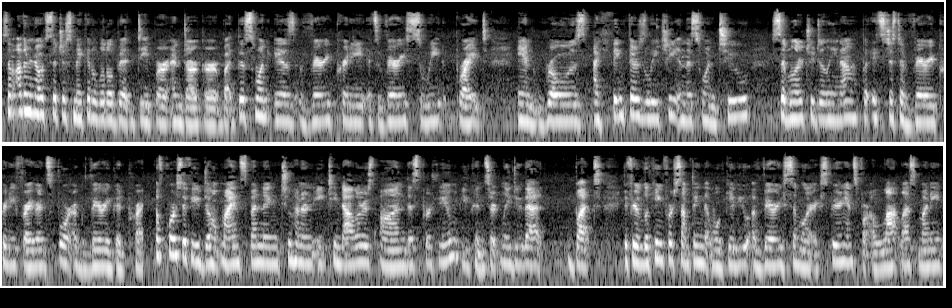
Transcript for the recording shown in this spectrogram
some other notes that just make it a little bit deeper and darker, but this one is very pretty. It's very sweet, bright, and rose. I think there's lychee in this one too, similar to Delina, but it's just a very pretty fragrance for a very good price. Of course, if you don't mind spending $218 on this perfume, you can certainly do that but if you're looking for something that will give you a very similar experience for a lot less money,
